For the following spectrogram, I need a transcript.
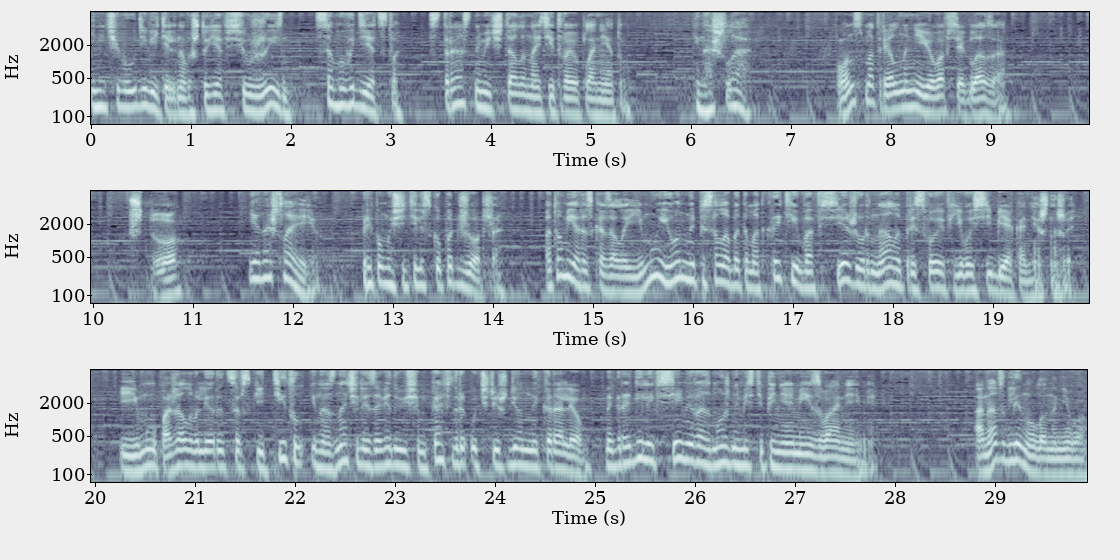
И ничего удивительного, что я всю жизнь, с самого детства, страстно мечтала найти твою планету. И нашла. Он смотрел на нее во все глаза. «Что?» «Я нашла ее. При помощи телескопа Джорджа. Потом я рассказала ему, и он написал об этом открытии во все журналы, присвоив его себе, конечно же. И ему пожаловали рыцарский титул и назначили заведующим кафедры, учрежденной королем. Наградили всеми возможными степенями и званиями. Она взглянула на него.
